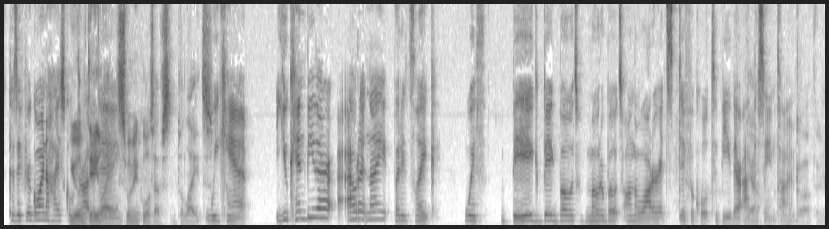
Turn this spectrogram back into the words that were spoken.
Because if you're going to high school You have throughout the day, Swimming pools have the lights. we can't. You can be there out at night, but it's like with big, big boats, with motorboats on the water, it's difficult to be there at Yeah, the same time. Go out there at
